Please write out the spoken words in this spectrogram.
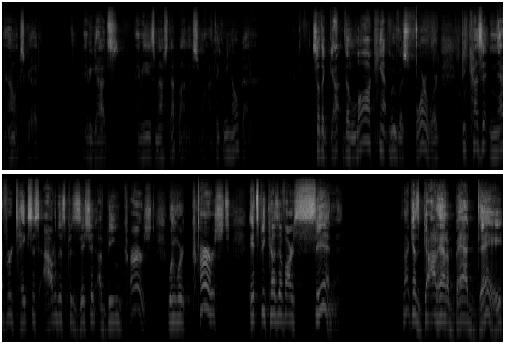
Man, that looks good. Maybe God's, maybe he's messed up on this one. I think we know better. So the, the law can't move us forward because it never takes us out of this position of being cursed. When we're cursed, it's because of our sin. It's not because God had a bad day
